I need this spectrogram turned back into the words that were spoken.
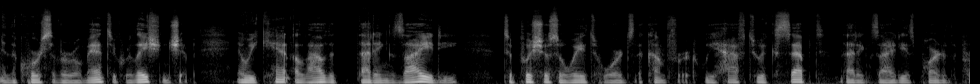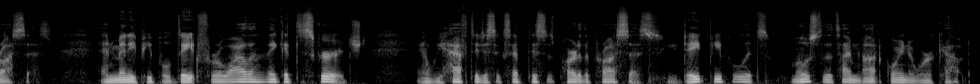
in the course of a romantic relationship. And we can't allow that, that anxiety to push us away towards the comfort. We have to accept that anxiety as part of the process. And many people date for a while and they get discouraged. And we have to just accept this as part of the process. You date people, it's most of the time not going to work out.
